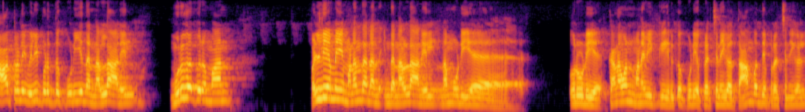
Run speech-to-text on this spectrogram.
ஆற்றலை வெளிப்படுத்தக்கூடிய இந்த நல்லாளில் முருகப்பெருமான் வள்ளியம்மையை மணந்த இந்த நல்லாளில் நம்முடைய ஒருடைய கணவன் மனைவிக்கு இருக்கக்கூடிய பிரச்சனைகள் தாம்பத்திய பிரச்சனைகள்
